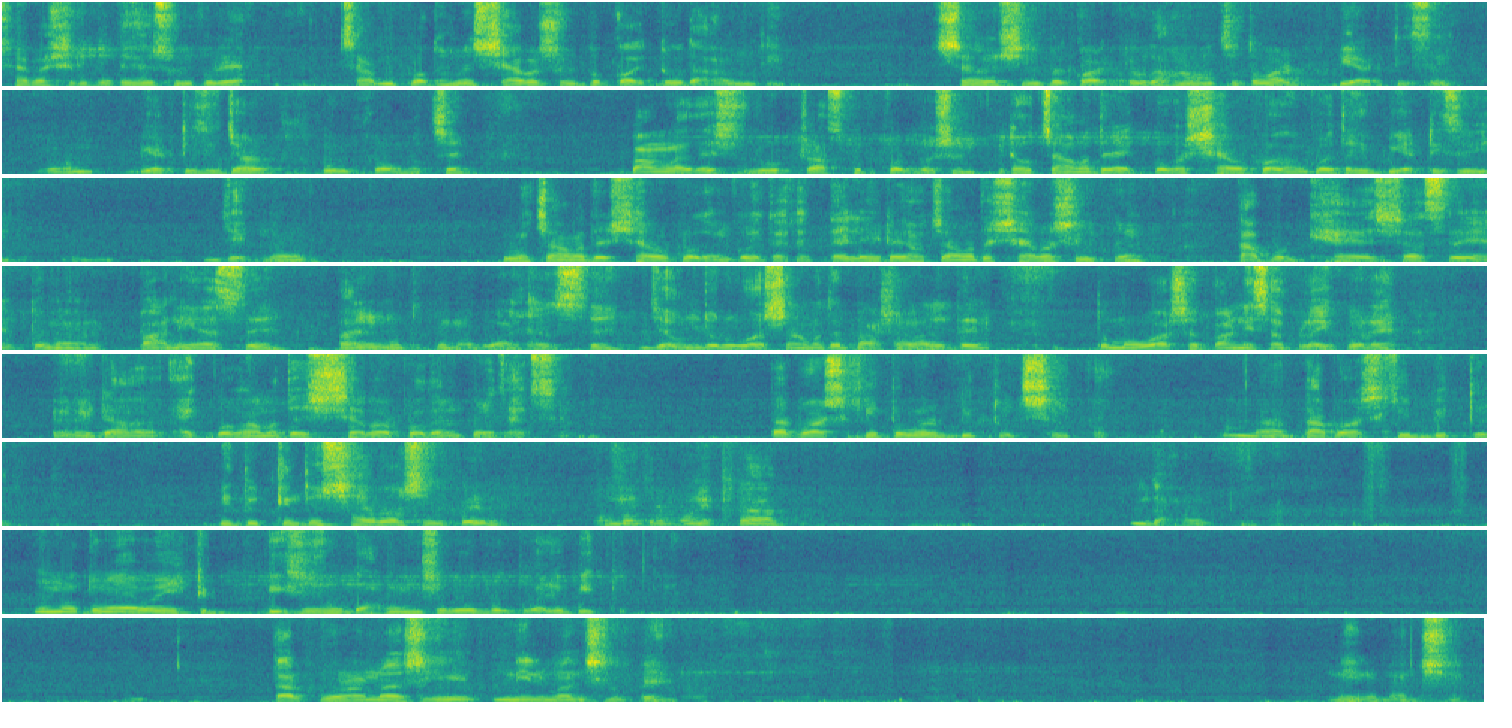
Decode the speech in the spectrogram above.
সেবা শিল্প থেকে শুরু করে আচ্ছা আমি প্রথমে সেবা শিল্প কয়েকটা উদাহরণ দিই। সেবা শিল্পের কয়েকটা উদাহরণ হচ্ছে তোমার বিআরটিসি যেমন বিআরটিসি যার ফুল ফর্ম হচ্ছে বাংলাদেশ রোড ট্রান্সপোর্ট কর্পোরেশন এটা হচ্ছে আমাদের এক প্রকার সেবা প্রদান করে থাকে বিআরটিসি যেগুলো হচ্ছে আমাদের সেবা প্রদান করে থাকে। তাইলে এটা হচ্ছে আমাদের সেবা শিল্প। তারপর গ্যাস আছে, তোমার পানি আছে, পানির মধ্যে তোমার ওয়াশার আছে। যেমন ধরো ওয়াশা আমাদের বাসা বাড়িতে তোমার ওয়াশার পানি সাপ্লাই করে। এটা এক প্রকার আমাদের সেবা প্রদান করে থাকছে। তারপর আসে কি তোমার বিদ্যুৎ শিল্প। না, তারপর আসে কি বিদ্যুৎ। বিদ্যুৎ কিন্তু সেবা শিল্পের অন্যতম একটা উদাহরণ। অন্যতম এবং একটি বিশেষ উদাহরণ হিসেবে বলতে পারি বিদ্যুৎকে তারপর আমরা আসি নির্মাণ শিল্পে। নির্মাণ শিল্প।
